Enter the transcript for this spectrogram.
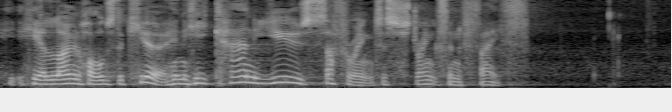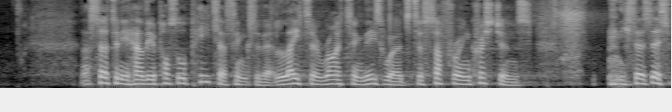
He, he alone holds the cure, and he can use suffering to strengthen faith. That's certainly how the Apostle Peter thinks of it, later writing these words to suffering Christians. He says this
